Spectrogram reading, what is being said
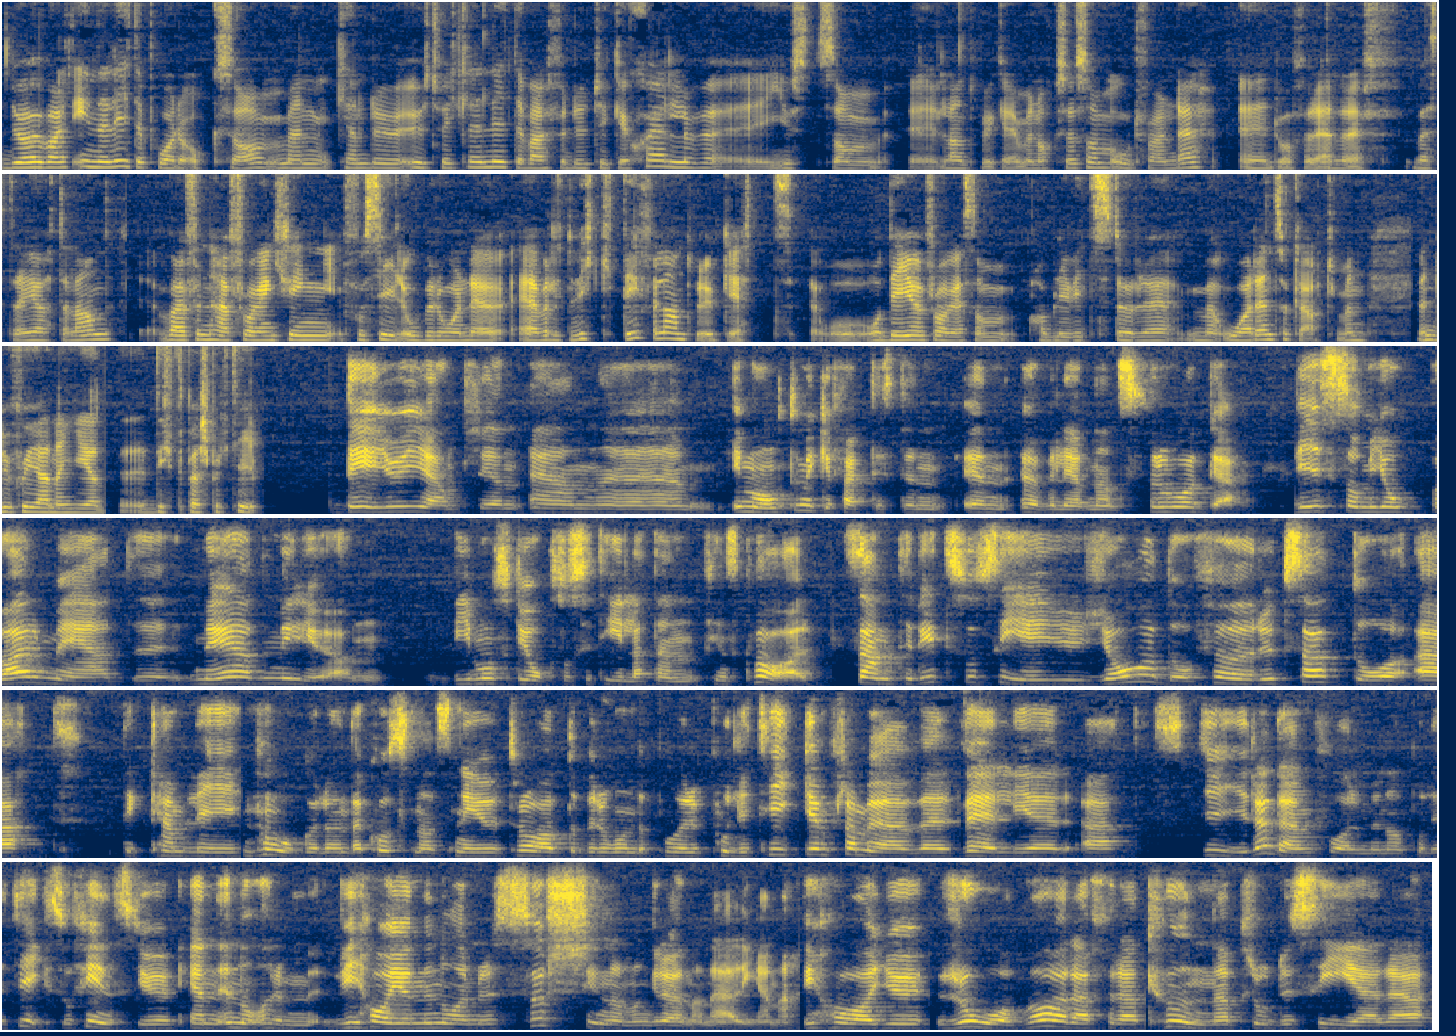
Du har ju varit inne lite på det också, men kan du utveckla lite varför du tycker själv, eh, just som eh, lantbrukare men också som ordförande eh, då för LRF Västra Götaland, varför den här frågan kring fossiloberoende är väldigt viktig för lantbruket. Och det är ju en fråga som har blivit större med åren såklart, men, men du får gärna ge ditt perspektiv. Det är ju egentligen en, i mångt och mycket faktiskt en, en överlevnadsfråga. Vi som jobbar med, med miljön vi måste ju också se till att den finns kvar. Samtidigt så ser ju jag då, förutsatt då att det kan bli någorlunda kostnadsneutralt och beroende på hur politiken framöver väljer att styra den formen av politik så finns det ju en enorm, vi har ju en enorm resurs inom de gröna näringarna. Vi har ju råvara för att kunna producera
